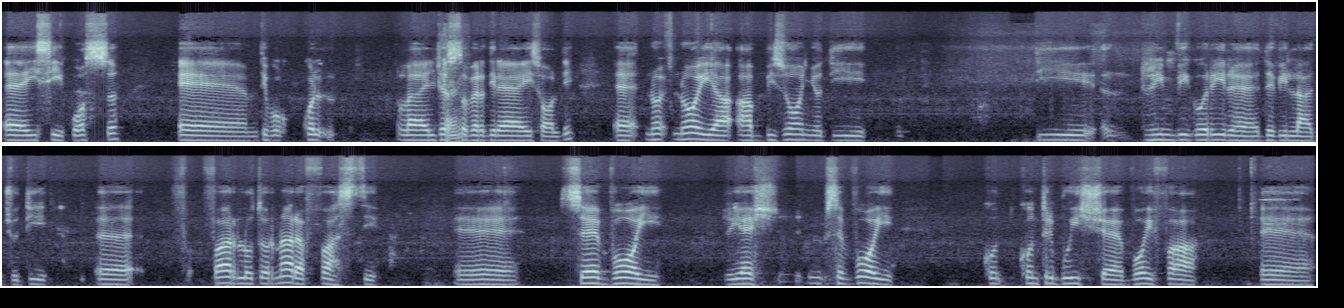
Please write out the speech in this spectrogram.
eh, i sequos, eh, tipo quel, la, il gesto okay. per dire i soldi. Eh, no, noi ha, ha, bisogno di, di rinvigorire De Villaggio, di eh, f- farlo tornare a fasti. Eh, se voi riesce, se voi con- contribuisce, voi fa eh,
